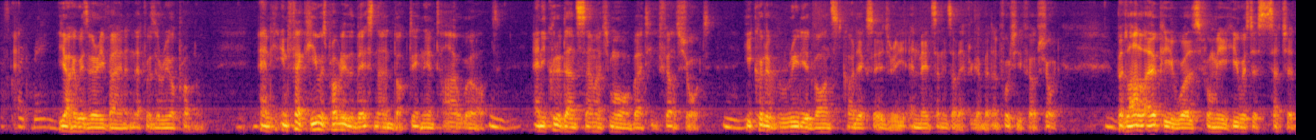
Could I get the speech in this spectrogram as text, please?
That's quite vain. Yeah, he was very vain, and that was a real problem. And in fact, he was probably the best known doctor in the entire world. Hmm. and he could have done so much more, but he fell short. Hmm. He could have really advanced cardiac surgery and medicine in South Africa, but unfortunately fell short. Hmm. But Lionel Opie was, for me, he was just such a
